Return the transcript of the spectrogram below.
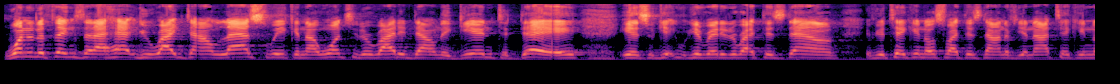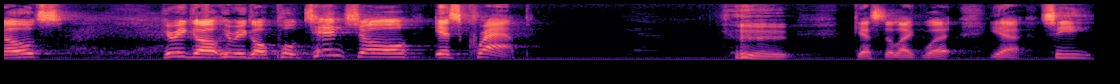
One of the things that I had you write down last week, and I want you to write it down again today, is get, get ready to write this down. If you're taking notes, write this down. If you're not taking notes, here we go. Here we go. Potential is crap. Guess they're like, what? Yeah. C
